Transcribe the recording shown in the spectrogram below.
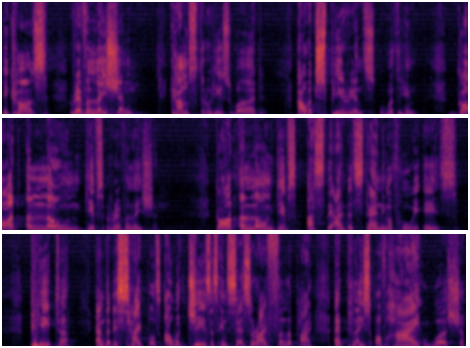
Because revelation comes through His Word, our experience with Him. God alone gives revelation. God alone gives us the understanding of who He is. Peter and the disciples are with Jesus in Caesarea Philippi, a place of high worship.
